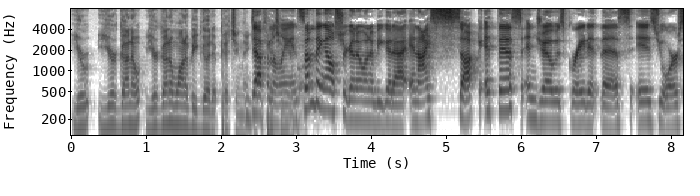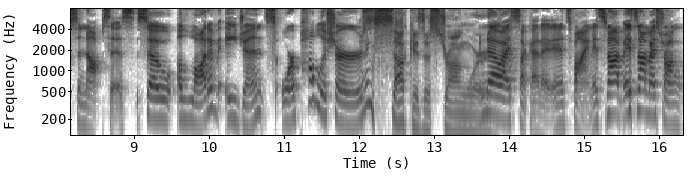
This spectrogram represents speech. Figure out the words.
you're you're going to you're going to want to be good at pitching that. Definitely. And book. something else you're going to want to be good at and I suck at this and Joe is great at this is your synopsis. So a lot of agents or publishers I think suck is a strong word. No, I suck at it and it's fine. It's not it's not my strong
